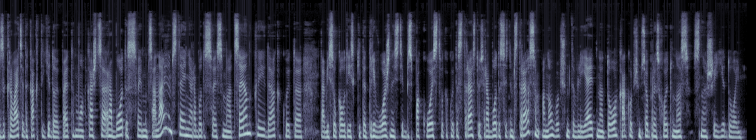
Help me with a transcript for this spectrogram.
закрывать это как-то едой. Поэтому, кажется, работа со своим эмоциональным состоянием, работа со своей самооценкой, да, какой-то, там, если у кого-то есть какие-то тревожности, беспокойство, какой-то стресс, то есть работа с этим стрессом, оно, в общем-то, влияет на то, как, в общем, все происходит у нас с нашей едой.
